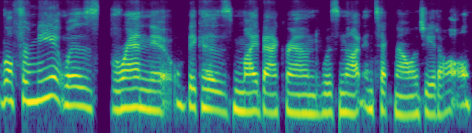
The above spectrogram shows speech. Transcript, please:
Well, for me, it was brand new because my background was not in technology at all.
